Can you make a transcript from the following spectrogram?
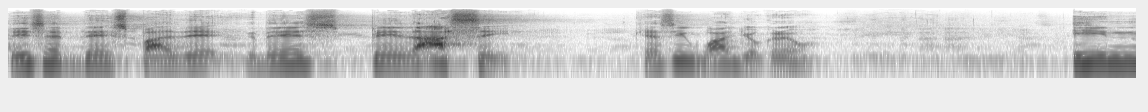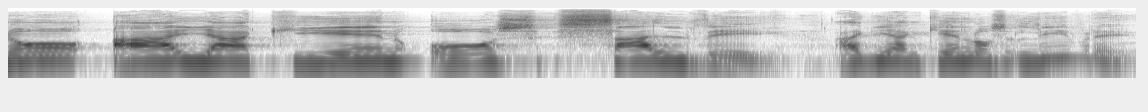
dice despedace, que es igual yo creo. y no haya quien os salve. Haya quien los libre.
